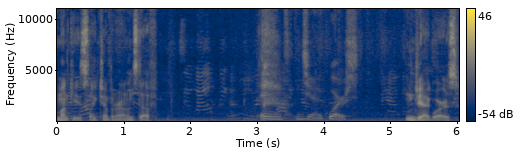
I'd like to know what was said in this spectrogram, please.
monkeys like jumping around and stuff. And jaguars. And jaguars.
